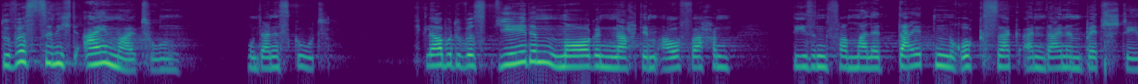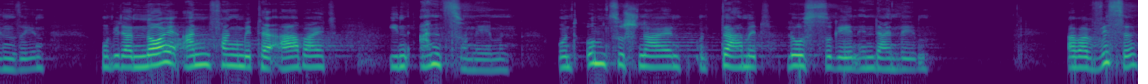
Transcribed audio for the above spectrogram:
Du wirst sie nicht einmal tun und dann ist gut. Ich glaube, du wirst jedem Morgen nach dem Aufwachen diesen vermaledeiten Rucksack an deinem Bett stehen sehen und wieder neu anfangen mit der Arbeit, ihn anzunehmen und umzuschnallen und damit loszugehen in dein Leben. Aber wisse,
